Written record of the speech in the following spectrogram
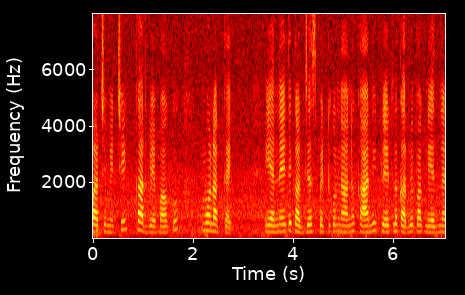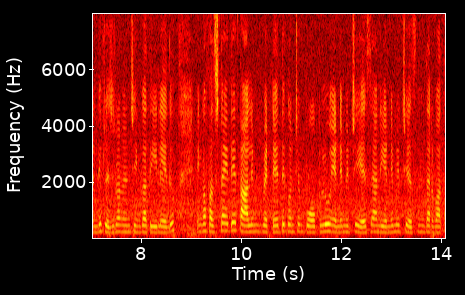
పచ్చిమిర్చి కరివేపాకు మునక్కాయ. ఇవన్నీ అయితే కట్ చేసి పెట్టుకున్నాను. కానీ ప్లేట్లో కరివేపాకు లేదులేండి ఫ్రిడ్జ్లో నుంచి ఇంకా తీయలేదు. ఇంకా ఫస్ట్ అయితే తాలింపు పెట్టయితే కొంచెం పోపులు ఎండుమిర్చి వేసాను. ఎండుమిర్చి వేసిన తర్వాత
